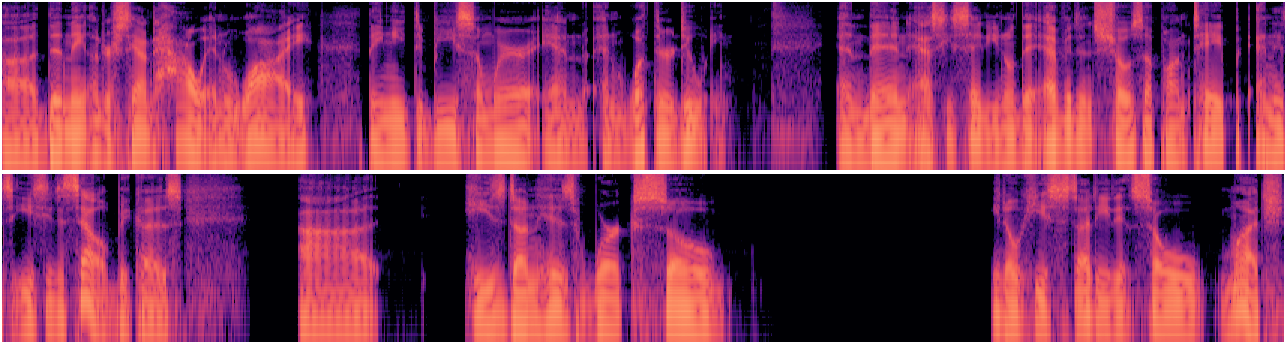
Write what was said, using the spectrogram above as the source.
uh, then they understand how and why they need to be somewhere and and what they're doing. And then as he said you know the evidence shows up on tape and it's easy to sell because uh he's done his work so you know he's studied it so much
